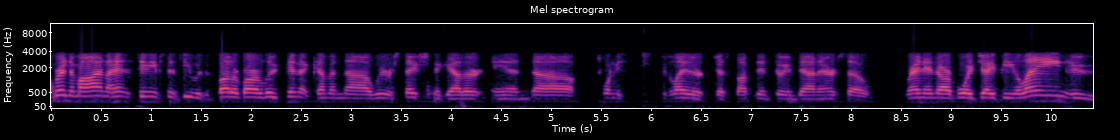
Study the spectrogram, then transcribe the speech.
friend of mine. I hadn't seen him since he was a butter bar lieutenant. Coming, uh, we were stationed together, and uh, 20 years later, just bumped into him down there. So ran into our boy JP Lane, who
